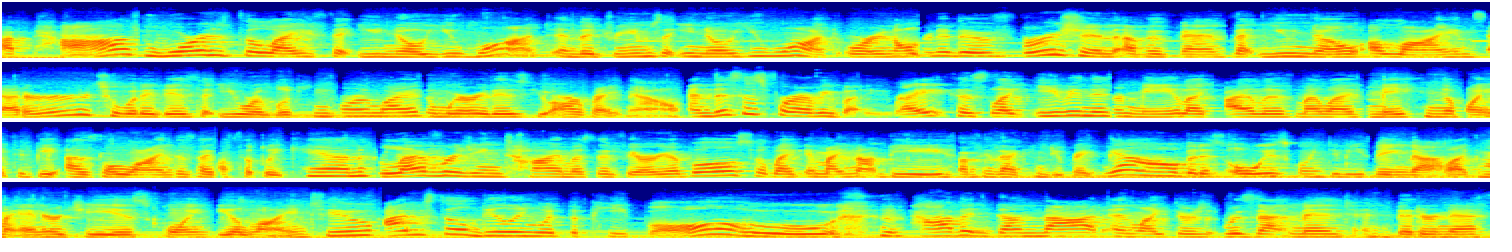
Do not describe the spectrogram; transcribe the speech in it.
a path towards the life that you know you want and the dreams that you know you want, or an alternative version of events that you know aligns better to what it is that you are looking for in life and where it is you are right now. And this is for everybody, right? Because like even for me, like I live my life making a point to be as aligned as I possibly can, leveraging time as a variable. So like it might not be something that I can do right now, but it's always going to be thing that like my energy is going to be aligned to. I'm still dealing with the people who haven't done that and like there's resentment and bitterness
